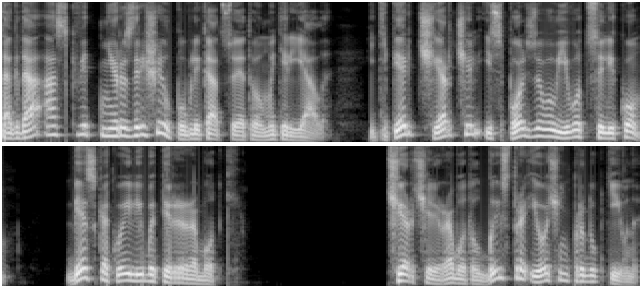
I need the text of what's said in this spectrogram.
Тогда Асквит не разрешил публикацию этого материала, и теперь Черчилль использовал его целиком, без какой-либо переработки. Черчилль работал быстро и очень продуктивно.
